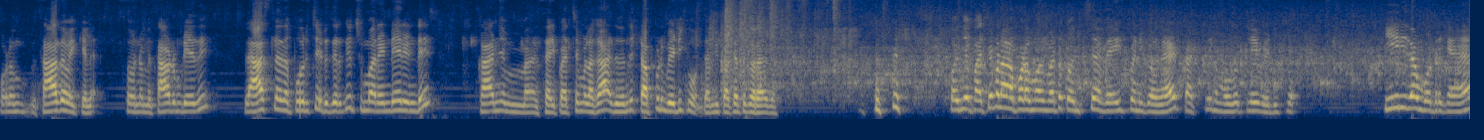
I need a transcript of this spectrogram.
குழம்பு சாதம் வைக்கல. ஸோ நம்ம சாப்பிட முடியாது. லாஸ்ட்டில் அதை பொறிச்சு எடுக்கிறதுக்கு சும்மா ரெண்டே ரெண்டு காஞ்ச ம- சரி பச்சை மிளகா அது வந்து டப்புன்னு வெடிக்கும். தம்பி பக்கத்துக்கு வராது. கொஞ்சம் பச்சை மிளகா போடும்போது மட்டும் கொஞ்சம் வெயிட் பண்ணிக்கோங்க. டக்குன்னு முகத்துலேயே வெடிக்கும் கீரி தான் போட்டிருக்கேன்.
